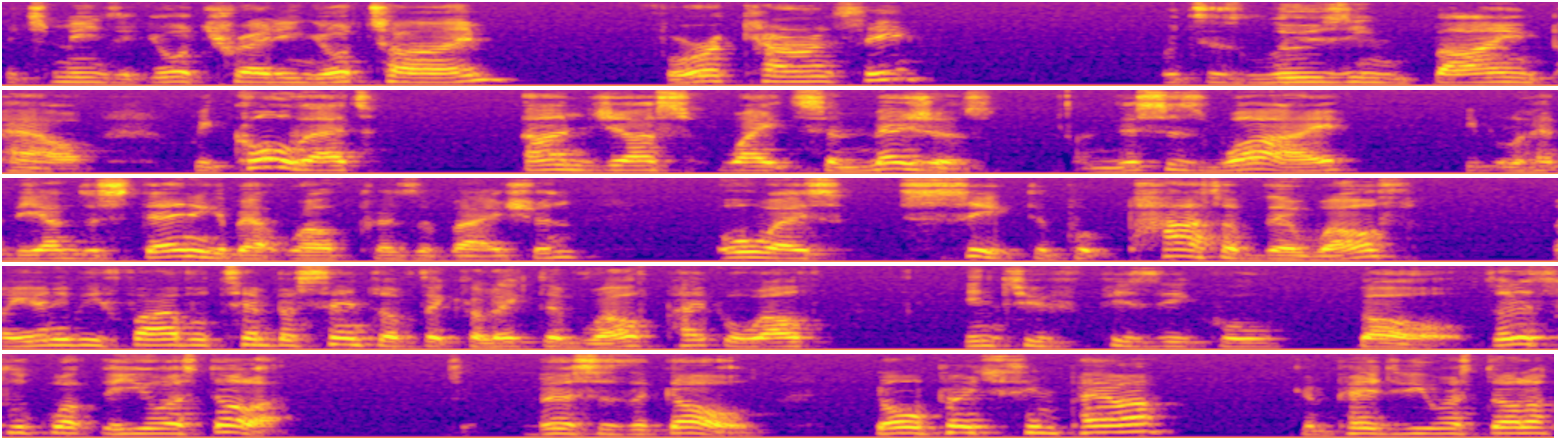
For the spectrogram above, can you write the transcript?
which means that you're trading your time for a currency which is losing buying power. We call that unjust weights and measures. And this is why people who have the understanding about wealth preservation always seek to put part of their wealth, may only be 5 or 10% of the collective wealth, paper wealth, into physical gold. So let's look what the US dollar versus the gold. Gold purchasing power compared to the US dollar,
